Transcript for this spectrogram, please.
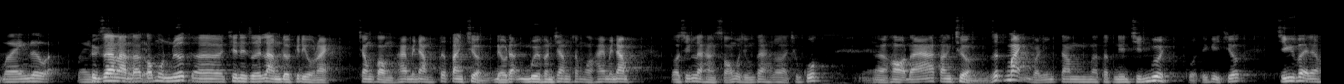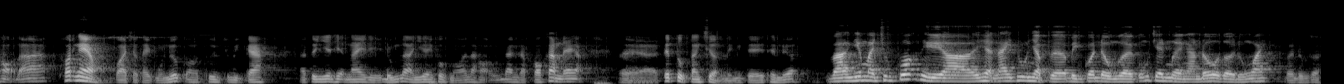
mời anh Lưu ạ. Mời Thực ra là đã có một nước uh, trên thế giới làm được cái điều này trong vòng 20 năm, tức tăng trưởng đều đặn 10% trong vòng 20 năm. Đó chính là hàng xóm của chúng ta đó là Trung Quốc. Uh, họ đã tăng trưởng rất mạnh vào những năm thập niên 90 của thế kỷ trước. Chính vì vậy là họ đã thoát nghèo và trở thành một nước có thu nhập trung bình cao à, tuy nhiên hiện nay thì đúng là như anh Phục nói là họ cũng đang gặp khó khăn đấy ạ để uh, tiếp tục tăng trưởng nền kinh tế thêm nữa Vâng, nhưng mà Trung Quốc thì uh, hiện nay thu nhập uh, bình quân đầu người cũng trên 10.000 đô rồi đúng không anh? Vâng đúng rồi.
